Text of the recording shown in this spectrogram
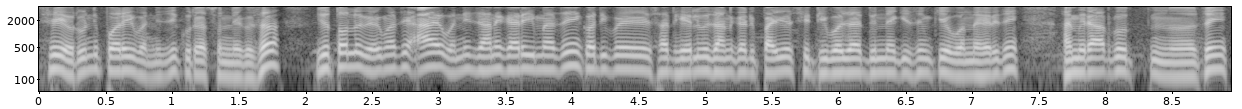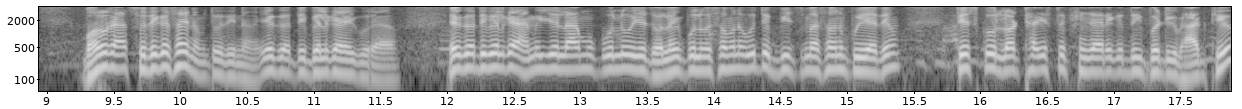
क्षयहरू नि पऱ्यो भन्ने चाहिँ कुरा सुनेको छ। यो तल्लो भेगमा चाहिँ आयो भन्ने जानकारीमा चाहिँ कतिपय साथीहरूले जानकारी पाइयो सिटी बजार दुनियाँ किसिम के हो भन्दाखेरि चाहिँ हामी रातको चाहिँ भरौँ रात सुतेको छैनौँ त्यो दिन। एक गति बेलुकाको कुरा हो। एक गति बेलुका हामी यो लामो पुल यो झोलङ पुलमासम्म ऊ त्यो बिचमासम्म पुगेको थियौँ। त्यसको लट्ठा यस्तो फिजारेको दुईपट्टिको भाग थियो।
